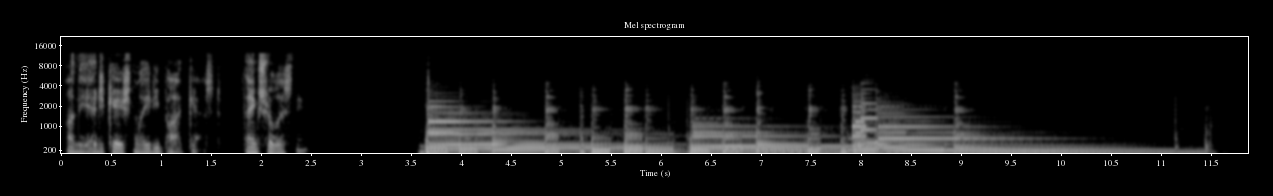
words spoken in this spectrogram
on the Educational AD podcast. Thanks for listening.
